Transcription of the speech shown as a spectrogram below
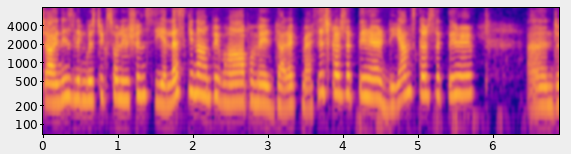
Chinese linguistic solution C L S के नाम पे वहाँ आप हमें डायरेक्ट मैसेज कर सकते हैं डी कर सकते हैं and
